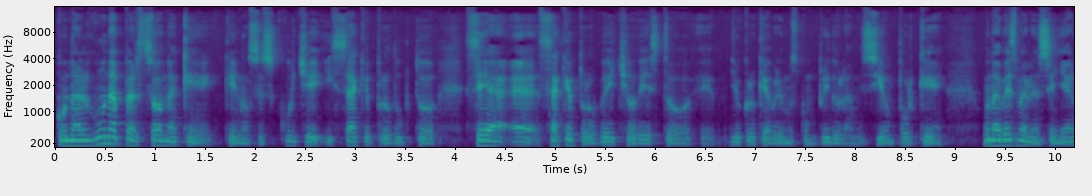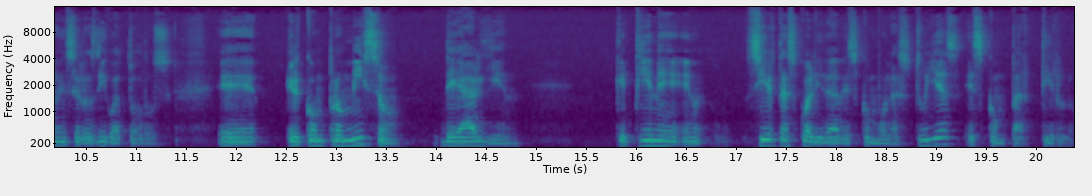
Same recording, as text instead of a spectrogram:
con alguna persona que, que nos escuche y saque producto, sea, ah, saque provecho de esto, eh, yo creo que habremos cumplido la misión, porque una vez me lo enseñaron y se los digo a todos, eh, el compromiso de alguien que tiene eh, ciertas cualidades como las tuyas es compartirlo.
